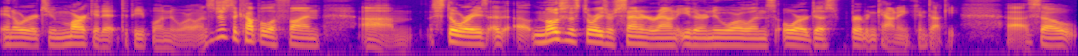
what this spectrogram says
in order to market it to people in New Orleans. Just a couple of fun um, stories. Uh, uh, most of the stories are centered around either New Orleans or just Bourbon County, Kentucky. Uh, so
